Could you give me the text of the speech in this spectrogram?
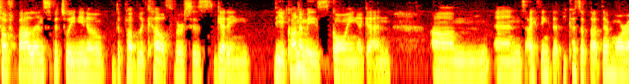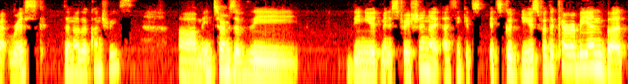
tough balance between you know the public health versus getting the economies going again. Um, and I think that because of that, they're more at risk than other countries. Um, in terms of the the new administration, I, I think it's it's good news for the Caribbean, but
